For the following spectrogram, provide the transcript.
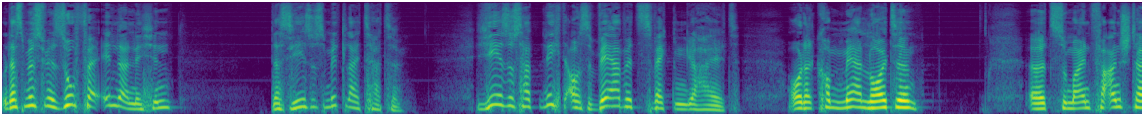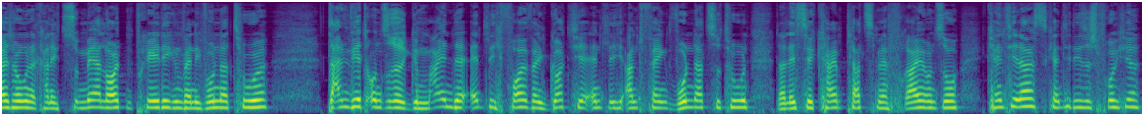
Und das müssen wir so verinnerlichen, dass Jesus Mitleid hatte. Jesus hat nicht aus Werbezwecken geheilt. Oder kommen mehr Leute äh, zu meinen Veranstaltungen, da kann ich zu mehr Leuten predigen, wenn ich Wunder tue. Dann wird unsere Gemeinde endlich voll, wenn Gott hier endlich anfängt, Wunder zu tun. Dann ist hier kein Platz mehr frei und so. Kennt ihr das? Kennt ihr diese Sprüche?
